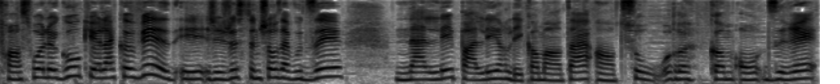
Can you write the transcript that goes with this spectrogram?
François Legault qui a la COVID. Et j'ai juste une chose à vous dire, n'allez pas lire les commentaires en tour, comme on dirait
